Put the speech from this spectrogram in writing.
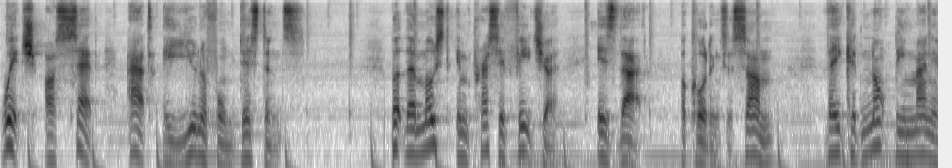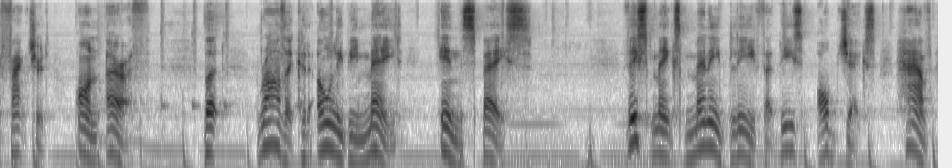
which are set at a uniform distance. But their most impressive feature is that, according to some, they could not be manufactured on Earth, but rather could only be made in space. This makes many believe that these objects have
